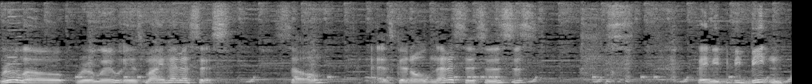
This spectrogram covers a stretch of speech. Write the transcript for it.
Rulo, Rulue is my nemesis. So, as good old nemesis is, they need to be beaten.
